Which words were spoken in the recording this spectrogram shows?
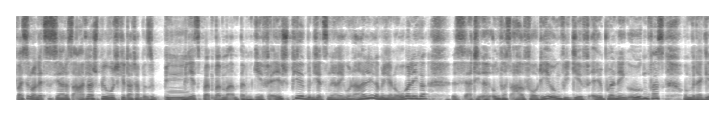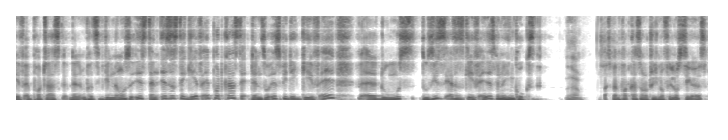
weißt du noch, letztes Jahr das Adlerspiel, wo ich gedacht habe, also, bin, bin ich jetzt beim, beim, beim GFL-Spiel, bin ich jetzt in der Regionalliga, bin ich in der Oberliga? Ist ja irgendwas AVD, irgendwie GFL-Branding, irgendwas. Und wenn der GFL-Podcast dann im Prinzip genauso ist, dann ist es der GFL-Podcast, der denn so ist wie die GFL. Äh, du musst, du siehst es erst, dass es GFL ist, wenn du hinguckst. Ja. Was beim Podcast natürlich noch viel lustiger ist.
